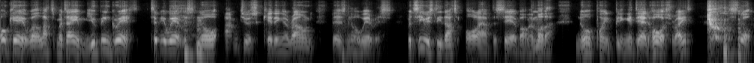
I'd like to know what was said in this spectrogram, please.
Okay, well, that's my time. You've been great. Tip your waitress. no, I'm just kidding around. There's no waitress. But seriously, that's all I have to say about my mother. No point being a dead horse, right? so,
